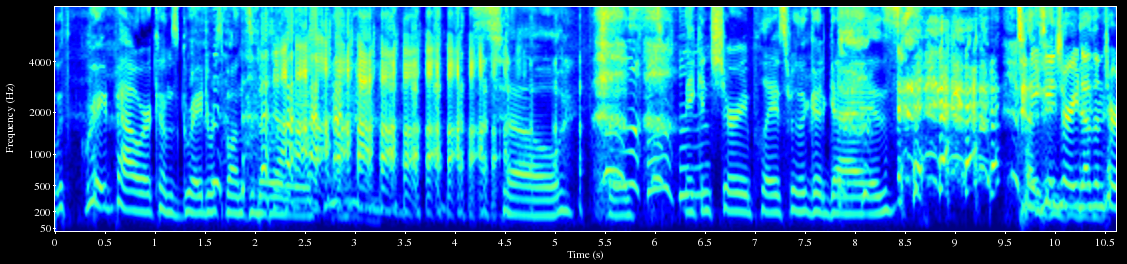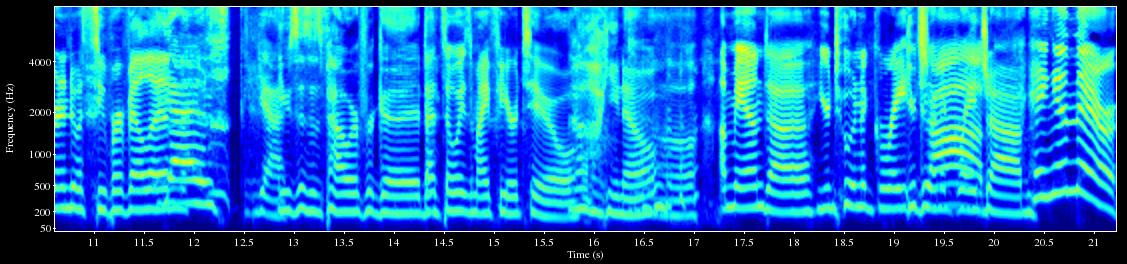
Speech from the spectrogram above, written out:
With great power comes great responsibility. so, just making sure he plays for the good guys. Making sure he doesn't turn into a supervillain. Yes. Yes. Uses his power for good. That's always my fear too. oh, you know. Oh, Amanda, you're doing a great You're doing a great job. Hang in there.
